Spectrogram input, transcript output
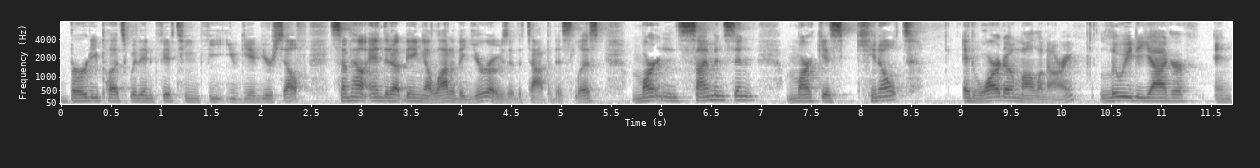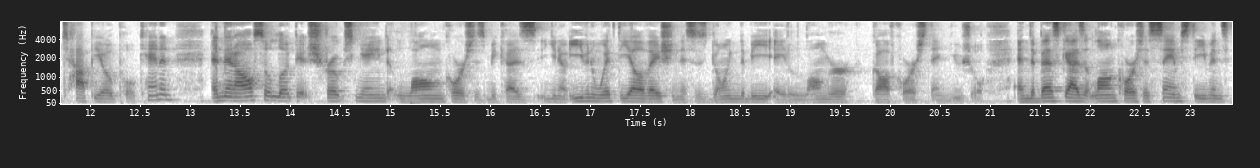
birdie putts within 15 feet you give yourself, somehow ended up being a lot of the Euros at the top of this list. Martin Simonsen, Marcus Kinhult, Edoardo Molinari, Louis De Jager, and Tapio Pulkkanen. And then I also looked at strokes gained long courses because, you know, even with the elevation, this is going to be a longer golf course than usual. And the best guys at long courses Sam Stevens,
